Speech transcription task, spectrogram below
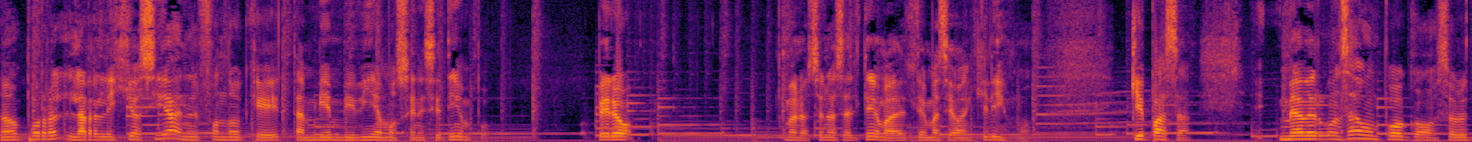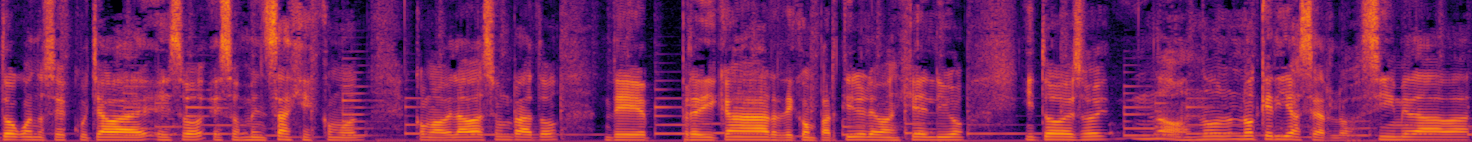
¿no? por la religiosidad en el fondo que también vivíamos en ese tiempo. Pero, bueno, ese no es el tema, el tema es evangelismo. ¿Qué pasa? Me avergonzaba un poco, sobre todo cuando se escuchaba eso, esos mensajes como, como hablaba hace un rato, de predicar, de compartir el Evangelio y todo eso. No, no, no quería hacerlo. Sí me daba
